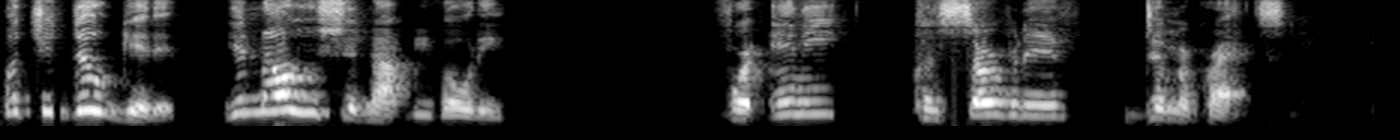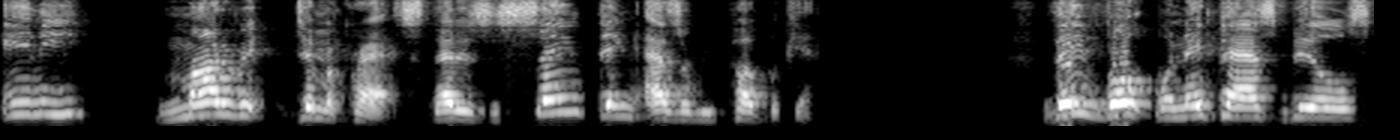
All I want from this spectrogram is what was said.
but you do get it. You know you should not be voting for any conservative Democrats, any moderate Democrats. That is the same thing as a Republican. They vote when they pass bills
